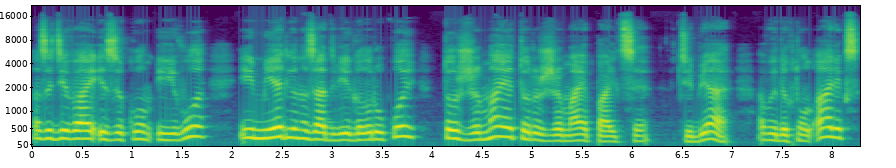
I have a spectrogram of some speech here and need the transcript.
задевая языком и его, и медленно задвигала рукой, то сжимая, то разжимая пальцы. «Тебя! Выдохнул Алекс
